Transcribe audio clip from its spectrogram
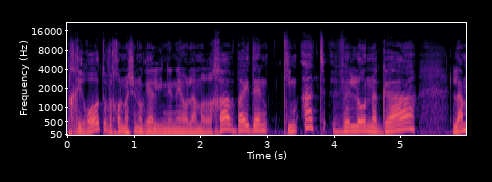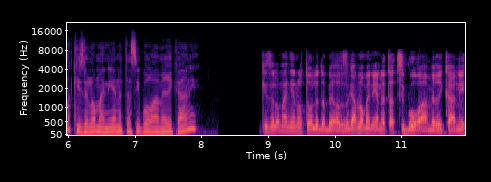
בחירות, ובכל מה שנוגע לענייני העולם הרחב, ביידן כמעט ולא נגע. למה? כי זה לא מעניין את הציבור האמריקני? כי זה לא מעניין אותו לדבר על זה, זה גם לא מעניין את הציבור האמריקני,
